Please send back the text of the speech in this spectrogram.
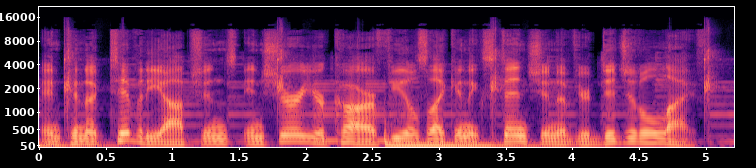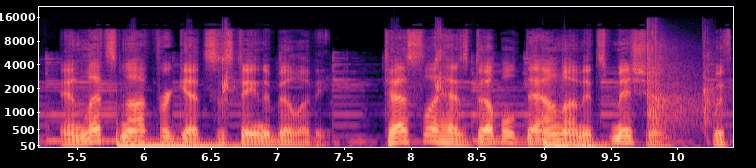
and connectivity options ensure your car feels like an extension of your digital life. And let's not forget sustainability. Tesla has doubled down on its mission, with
